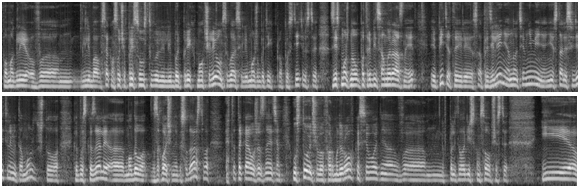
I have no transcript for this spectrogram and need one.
помогли в, либо, во всяком случае, присутствовали, либо при их молчаливом согласии, или, может быть, их пропустительстве. Здесь можно употребить самые разные эпитеты или определения, но, тем не менее, они стали свидетелями тому, что, как вы сказали, э, Молдова захваченное государство. Это такая уже, знаете, устойчивая формулировка сегодня в, в политологическом сообществе. И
